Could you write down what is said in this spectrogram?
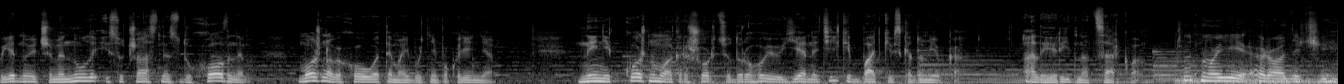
поєднуючи минуле і сучасне з духовним, можна виховувати майбутнє покоління. Нині кожному акришорцю дорогою є не тільки батьківська домівка, але й рідна церква. Тут мої родичі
